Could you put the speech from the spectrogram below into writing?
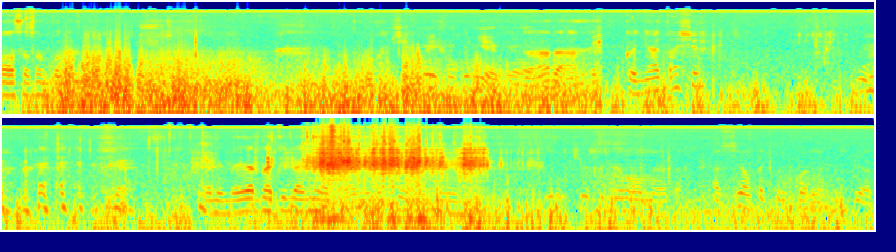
Болтался там под льдом. Вообще моих окуней было. Да, да. Коня тащишь? Блин, наверное, тебя нет. Ничего себе он это. А сел так прикольно, пиздец.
